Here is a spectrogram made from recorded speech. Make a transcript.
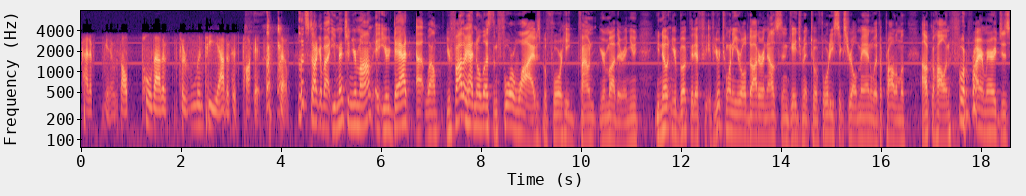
kind of you know it was all pulled out of sort of linty out of his pocket so Let's talk about. You mentioned your mom, Uh, your dad. Uh, well, your father had no less than four wives before he found your mother, and you you note in your book that if if your 20 year old daughter announced an engagement to a 46 year old man with a problem with alcohol and four prior marriages,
